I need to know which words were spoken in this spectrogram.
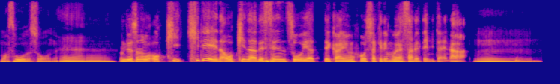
まあそうでしょうね。で、その、おき、綺麗な沖縄で戦争をやって火炎放射器で燃やされてみたいな。うん。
